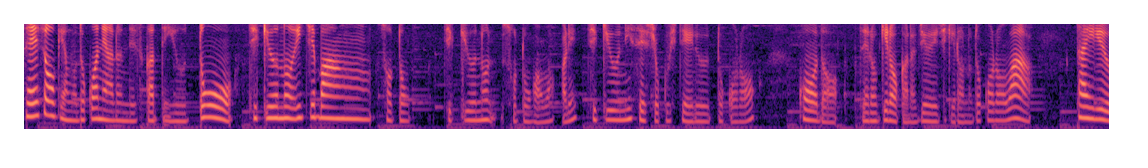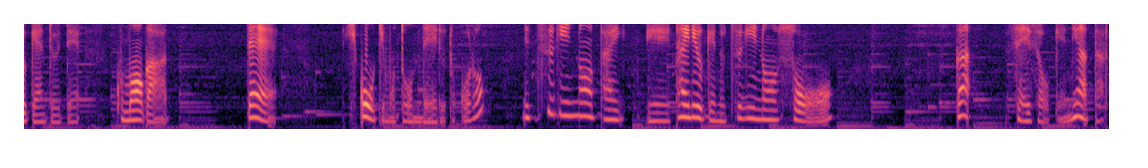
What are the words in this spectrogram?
成層圏はどこにあるんですかっていうと、地球の一番外、地球の外側？あれ？地球に接触しているところ？高度0キロから11キロのところは対流圏といって雲があって飛行機も飛んでいるところ？で次の対,、えー、対流圏の次の層が成層圏にあたる。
